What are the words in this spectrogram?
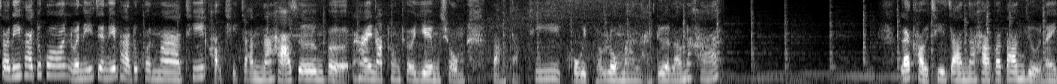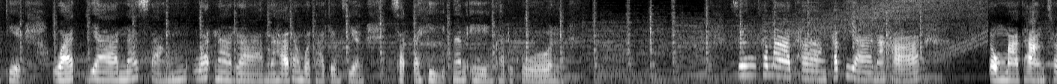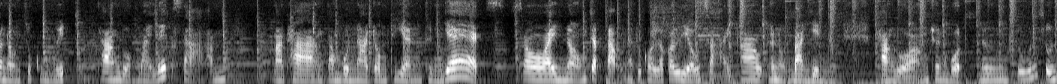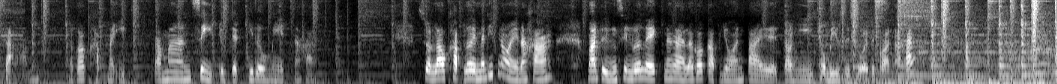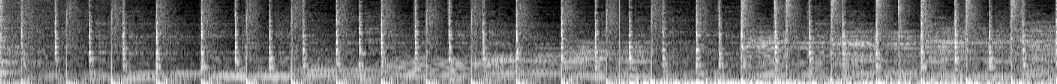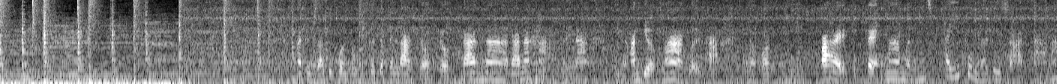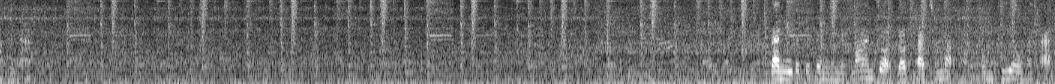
สวัสดีค่ะทุกคนวันนี้เจนนี่พาทุกคนมาที่เขาชีจันนะคะ ซึ่งเปิดให้นักท่องเที่ยวเยี่ยมชม หลังจากที่โควิดลดลงมาหลายเดือนแล้วนะคะและเขาชีจันนะคะก็ตั้งอยู่ในเขต วัดยานสังวนารามนะคะตำบลนาเจมเซียน สัตหีบนั่นเองค่ะทุกคน ซึ่งถ้ามาทางพัทยานะคะ ตรงมาทางถนนสุขุมวิท ทางหลวงหมายเลข 3 มาทางตำบลนาจอมเทียนถึงแยก ซอยหนองจับเต่านะทุกคนแล้วก็เลี้ยวสายเข้าถนนบานเย็น ทางหลวงชนบท 1003 แล้วก็ขับมาอีกประมาณ 4.7 กิโลเมตรนะคะ ส่วนเราขับเลยมานิดหน่อยนะคะ มาถึงซินเวอร์เล็กนะคะ แล้วก็กลับย้อนไปตอนนี้ชมวิวสวยๆไปก่อนนะคะ งแล้วทุกคนตรงนี้ก็จะเป็นลานจอดรถด้านหน้าร้านอาหารเลยนะมีร้านเยอะมากเลยค่ะ แล้วก็มีป้ายตกแต่งมาเหมือนสไตล์ญี่ปุ่นนะดูสะอาดตามากเลยนะด้านนี้ก็จะเป็นลานจอดรถบัสสำหรับนักท่องเที่ยวนะคะ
